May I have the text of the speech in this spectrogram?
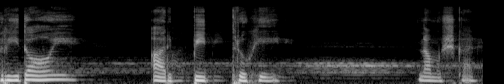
হৃদয় আর বিদ্রোহে। নমস্কার।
